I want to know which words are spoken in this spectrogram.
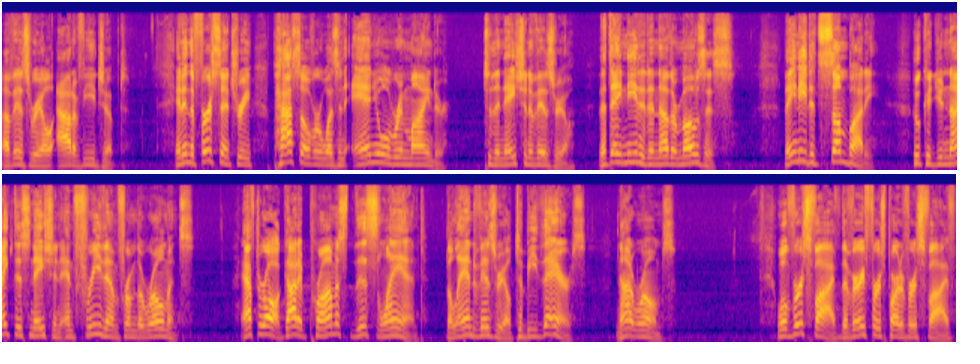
of Israel out of Egypt. And in the first century, Passover was an annual reminder to the nation of Israel that they needed another Moses, They needed somebody who could unite this nation and free them from the Romans. After all, God had promised this land, the land of Israel, to be theirs, not Rome's. Well, verse 5, the very first part of verse 5,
